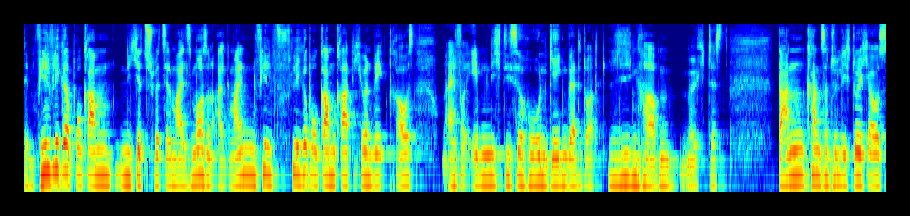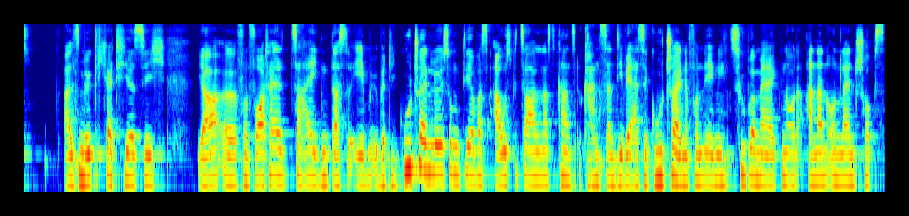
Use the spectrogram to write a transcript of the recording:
dem Vielfliegerprogramm, nicht jetzt speziell Miles More, sondern allgemein dem Vielfliegerprogramm gerade nicht über den Weg traust und einfach eben nicht diese hohen Gegenwerte dort liegen haben möchtest. Dann kann es natürlich durchaus als Möglichkeit hier sich ja, äh, von Vorteil zeigen, dass du eben über die Gutscheinlösung dir was ausbezahlen lassen kannst. Du kannst dann diverse Gutscheine von irgendwelchen Supermärkten oder anderen Online-Shops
